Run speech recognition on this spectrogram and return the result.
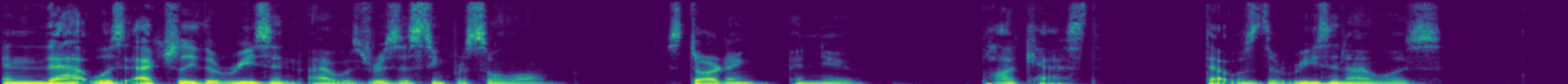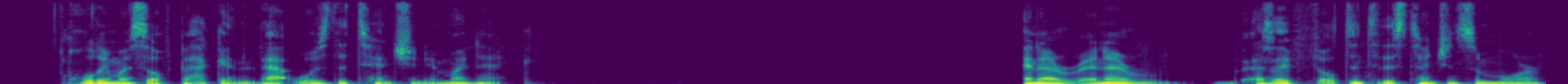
And that was actually the reason I was resisting for so long, starting a new podcast. That was the reason I was holding myself back. And that was the tension in my neck and I and I as I felt into this tension some more,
